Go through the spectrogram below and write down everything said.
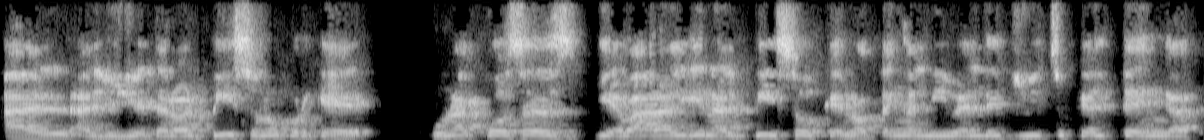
al, al al piso, ¿no? Porque una cosa es llevar a alguien al piso que no tenga el nivel de jiu-jitsu que él tenga,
